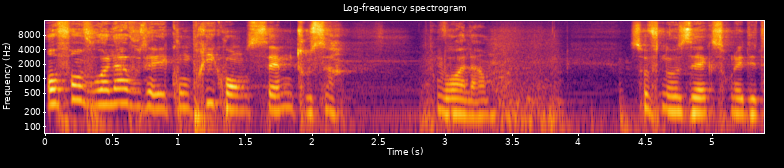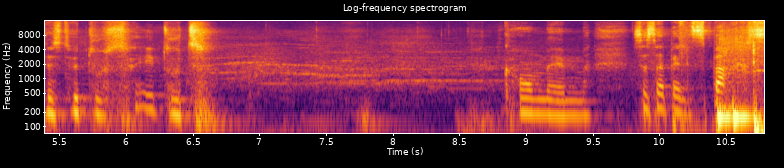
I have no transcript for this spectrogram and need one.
Enfin voilà, vous avez compris quoi on s'aime, tout ça. Voilà. Sauf nos ex, on les déteste tous et toutes. Quand même. Ça s'appelle Sparks.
